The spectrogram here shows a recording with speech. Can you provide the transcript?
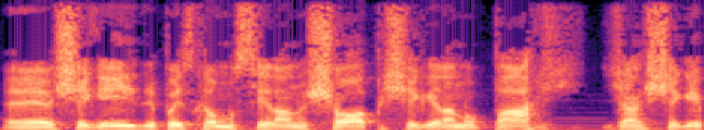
É, eu cheguei, depois que eu almocei lá no shopping, cheguei lá no parque, já cheguei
